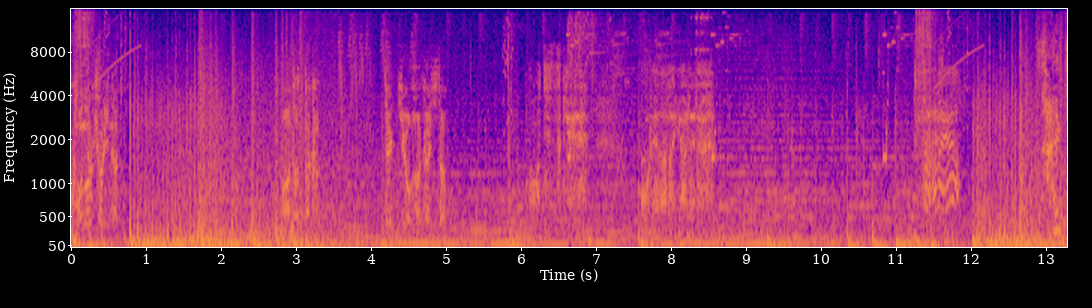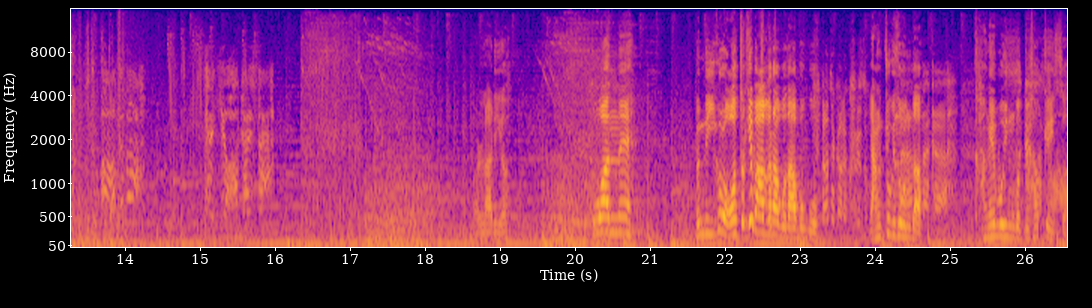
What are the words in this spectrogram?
この距離な機を破壊した落ち着け俺ならやれるさらや 살짝 부족하다. 当てた敵を破壊した 얼라리요. 또 왔네. 근데 이걸 어떻게 막으라고 나보고. 二手から来るぞ 양쪽에서 なんだ 온다. か 강해 보이는 것도 섞여 있어.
